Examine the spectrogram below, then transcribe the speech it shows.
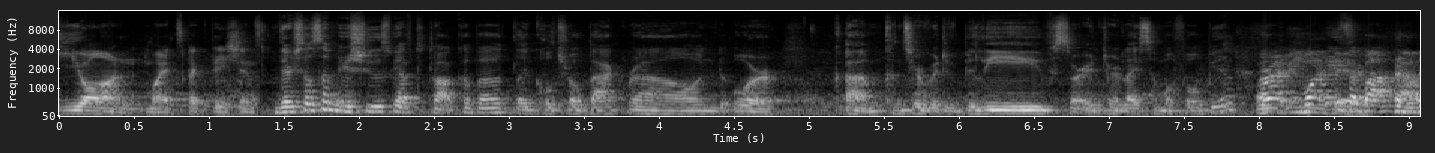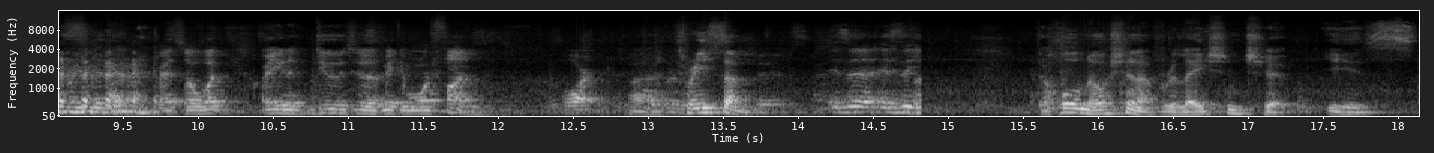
beyond my expectations. There's still some issues we have to talk about, like cultural background or um, conservative beliefs or internalized homophobia. All right, what is a background? Right, so what are you gonna do to make it more fun? Or Uh, threesome. is it is it The whole notion of relationship is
